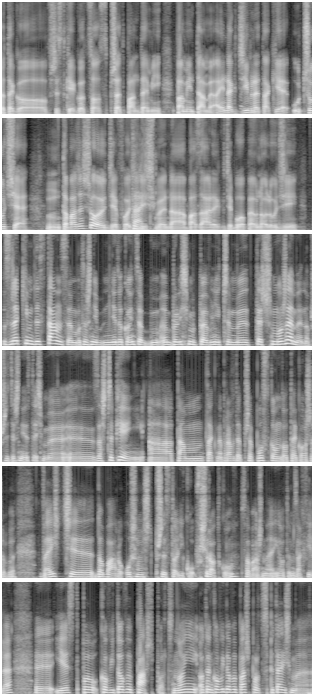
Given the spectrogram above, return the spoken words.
do tego wszystkiego, co sprzed pandemii pamiętamy. A jednak dziwne takie uczucie mm, towarzyszyło, gdzie wchodziliśmy tak. na bazary, gdzie było pełno ludzi. Z lekkim dystansem, bo też nie, nie do końca byliśmy pewni, czy my też możemy. No przecież nie jesteśmy y, zaszczepieni, a tam tak naprawdę przepustką do tego, żeby wejść e, do baru, usiąść przy stoliku w środku, co ważne i o tym za chwilę, e, jest covidowy paszport. No i o ten covidowy paszport spytaliśmy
